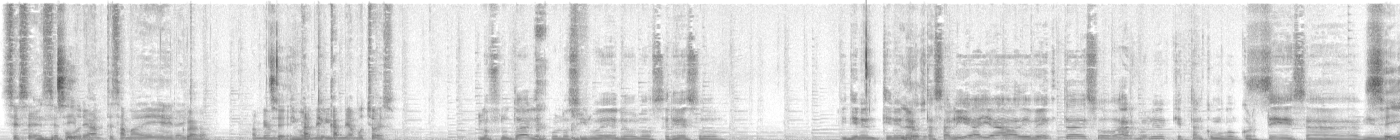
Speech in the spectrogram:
Se, se, se Sí, pudre po. antes esa madera y Claro. todo. También, Sí. También cambia mucho eso. Los frutales, por los ciruelos, los cerezos. Y tienen, tienen Los- harta salida allá de venta esos árboles que están como con corteza, bien Sí.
